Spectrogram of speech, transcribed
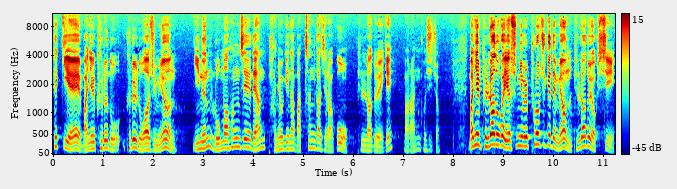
말했기에 만일 그를, 놓, 그를 놓아주면 이는 로마 황제에 대한 반역이나 마찬가지라고 빌라도에게 말한 것이죠. 만일 빌라도가 예수님을 풀어주게 되면 빌라도 역시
